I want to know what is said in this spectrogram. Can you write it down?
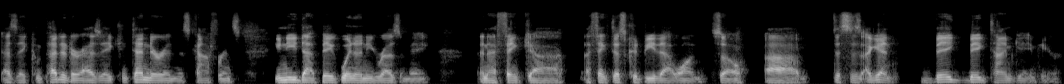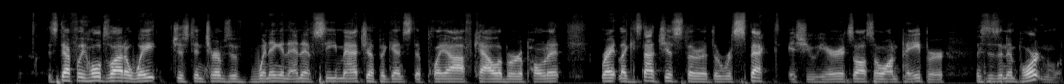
as a competitor as a contender in this conference you need that big win on your resume and i think uh i think this could be that one so uh, this is again big big time game here this definitely holds a lot of weight just in terms of winning an NFC matchup against a playoff caliber opponent, right? Like it's not just the the respect issue here; it's also on paper. This is an important one,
